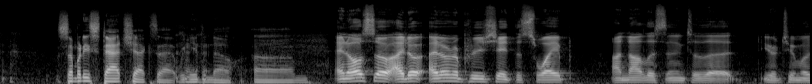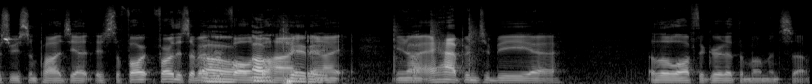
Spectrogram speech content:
somebody stat checks that. We need to know. Um, and also, I don't I don't appreciate the swipe on not listening to the your two most recent pods yet. It's the far, farthest I've ever oh, fallen I'm behind, kidding. and I, you know, I happen to be uh, a little off the grid at the moment, so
